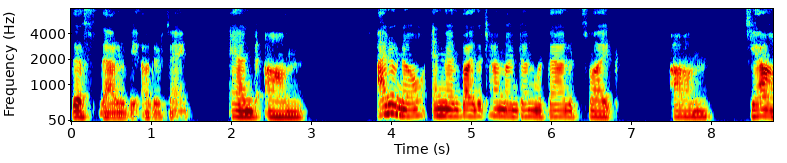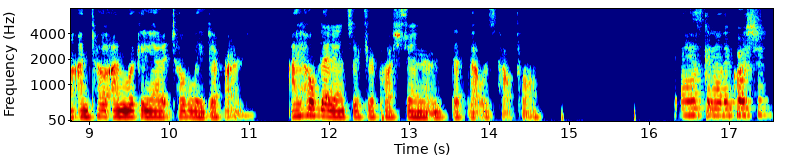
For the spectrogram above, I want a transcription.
this, that, or the other thing? And um, I don't know. And then by the time I'm done with that, it's like, um, yeah, I'm to- I'm looking at it totally different. I hope that answered your question and that that was helpful. Can I ask another question?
